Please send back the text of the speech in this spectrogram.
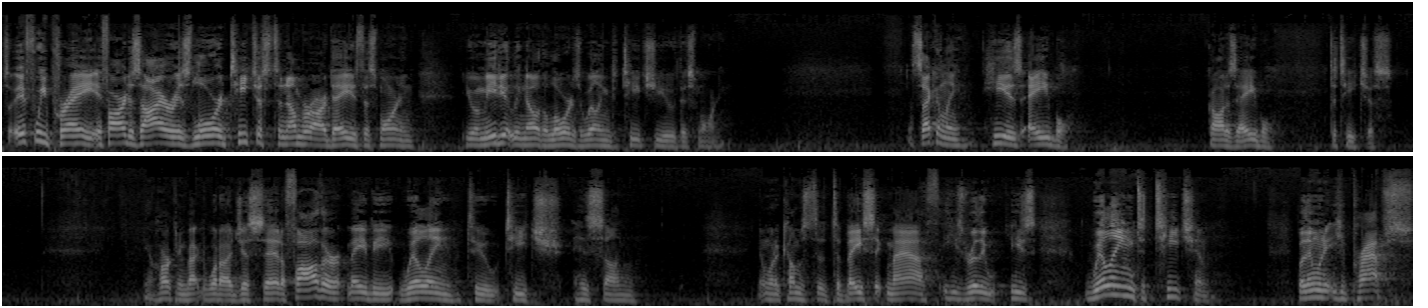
So if we pray, if our desire is, Lord, teach us to number our days this morning, you immediately know the Lord is willing to teach you this morning. Secondly, He is able. God is able to teach us. You know, harkening back to what I just said, a father may be willing to teach his son. And when it comes to, to basic math, he's really he's willing to teach him. But then when he perhaps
